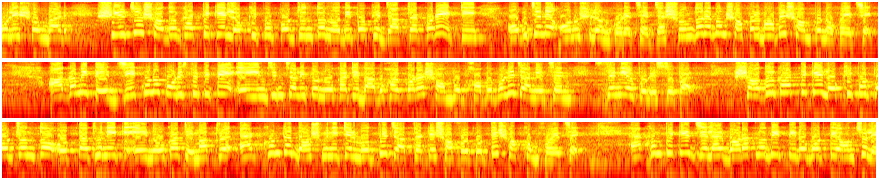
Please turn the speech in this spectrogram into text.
পুলিশ সোমবার শিলচর সদরঘাট থেকে লক্ষ্মীপুর পর্যন্ত নদীপথে যাত্রা করে একটি অভিযানে অনুশীলন করেছে, যা সুন্দর এবং সফলভাবে সম্পন্ন হয়েছে। আগামীতে যে কোনো পরিস্থিতিতে এই ইঞ্জিন চালিত নৌকাটি ব্যবহার করা সম্ভব হবে বলে জানিয়েছেন সিনিয়র পুলিশ সুপার। সদরঘাট থেকে লক্ষ্মীপুর পর্যন্ত অত্যাধুনিক এই নৌকাটি মাত্র এক ঘণ্টা দশ মিনিটের মধ্যে যাত্রাকে সফল করতে সক্ষম হয়েছে। এখন থেকে জেলার বরাক নদীর তীরবর্তী অঞ্চলে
